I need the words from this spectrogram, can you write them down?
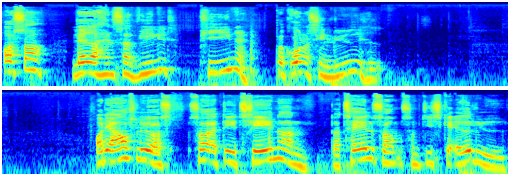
og så lader han sig villigt pine på grund af sin lydighed. Og det afsløres så, at det er tjeneren, der tales om, som de skal adlyde.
